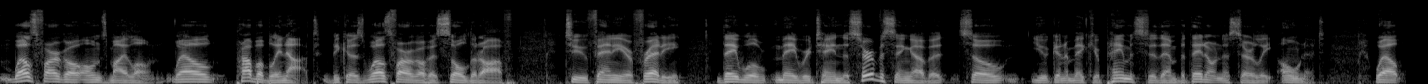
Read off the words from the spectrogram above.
Wells Fargo owns my loan. Well, probably not, because Wells Fargo has sold it off to Fannie or Freddie. They will may retain the servicing of it, so you're going to make your payments to them, but they don't necessarily own it. Well,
